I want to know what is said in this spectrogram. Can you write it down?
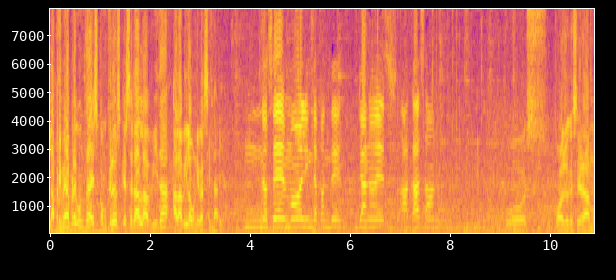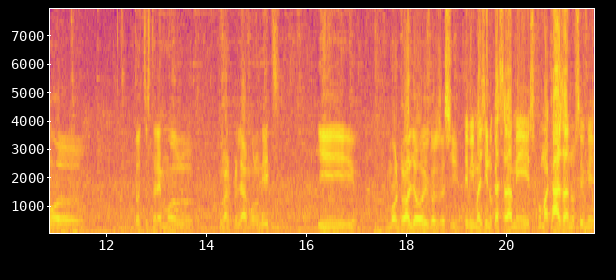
La primera pregunta es ¿cómo crees que será la vida a la vila universitaria? Mm, No sé, molt independent. Ja no és a casa, no. pues, suposo que serà molt... Tots estarem molt jugant per allà molt units i un bon rotllo i coses així. Sí, M'imagino que serà més com a casa, no sé, més,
